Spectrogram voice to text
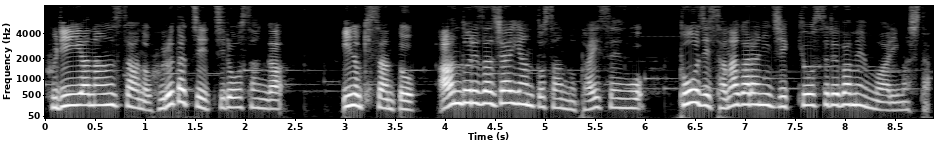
フリーアナウンサーの古舘一郎さんが、猪木さんとアンドレザ・ジャイアントさんの対戦を当時さながらに実況する場面もありました。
